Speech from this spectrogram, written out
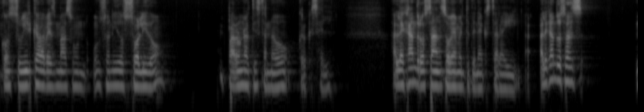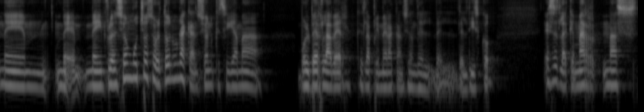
construir cada vez más un, un sonido sólido para un artista nuevo, creo que es él. Alejandro Sanz obviamente tenía que estar ahí. Alejandro Sanz me, me- influenció mucho, sobre todo en una canción que se llama Volverla a ver, que es la primera canción del, del- disco. Esa es la que más, más,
